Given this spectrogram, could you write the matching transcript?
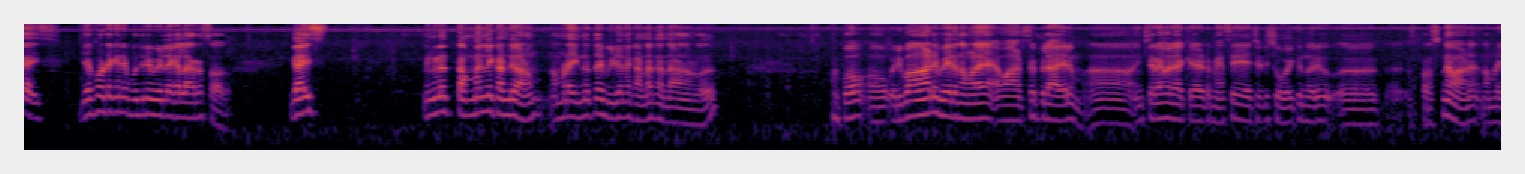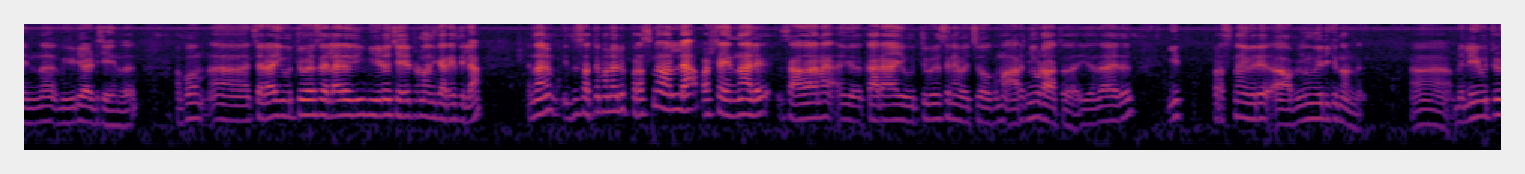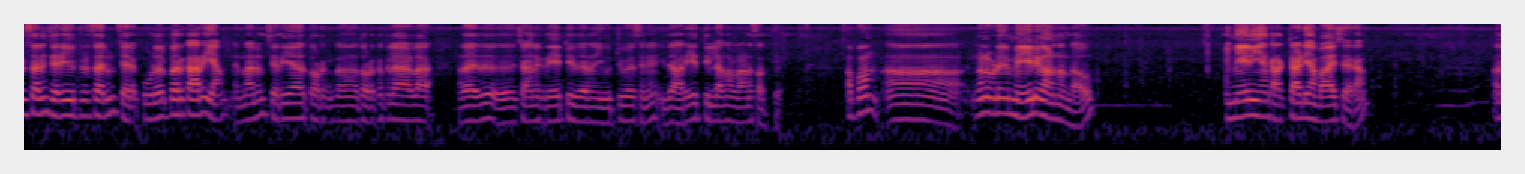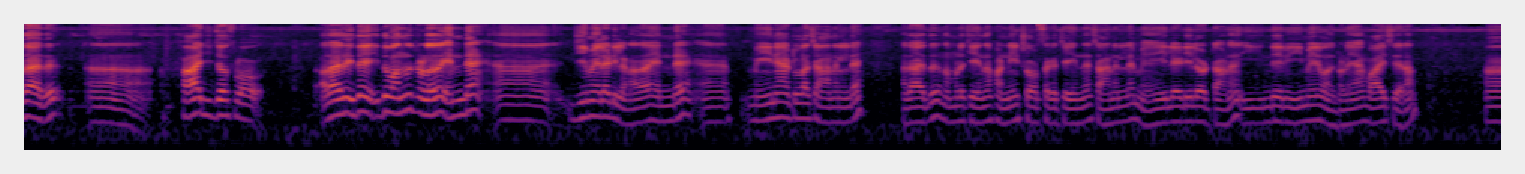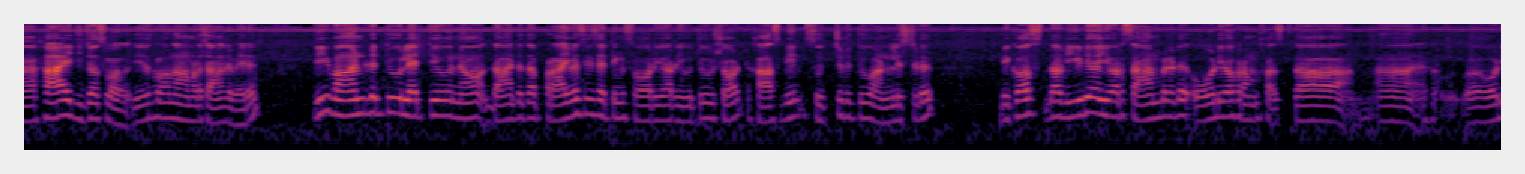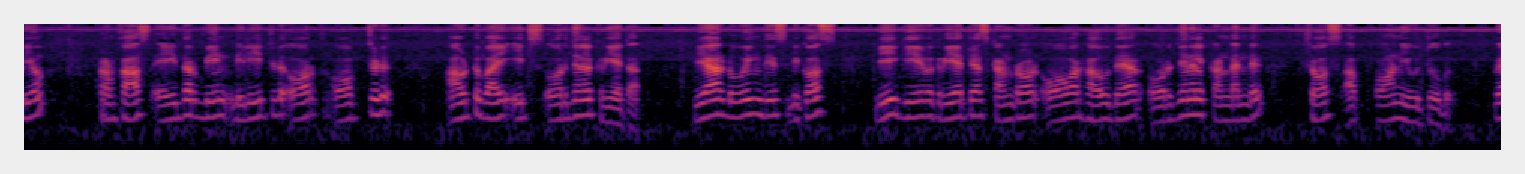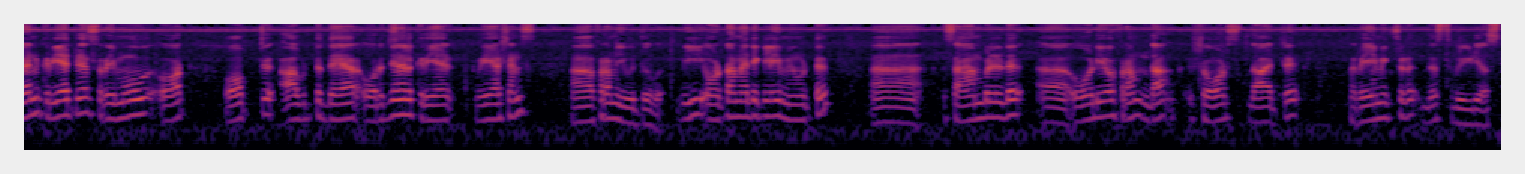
Guys J ഫോട്ടോക്കിന്റെ പുതിയ വീട്ടിലേക്ക് എല്ലാവർക്കും സ്വാഗതം. ഗൈസ് നിങ്ങൾ തമ്മലിൽ കണ്ടു കാണും. നമ്മുടെ ഇന്നത്തെ വീഡിയോനെ കണ്ടത് എന്താണെന്നുള്ളത്. അപ്പോൾ ഒരുപാട് പേര് നമ്മളെ വാട്സപ്പിലായാലും ഇൻസ്റ്റാഗ്രാമിലൊക്കെ ആയിട്ട് മെസ്സേജ് അയച്ചിട്ട് ചോദിക്കുന്ന ഒരു പ്രശ്നമാണ് നമ്മൾ ഇന്ന് വീഡിയോ ആയിട്ട് ചെയ്യുന്നത്. അപ്പം ചില യൂട്യൂബേഴ്സ് എല്ലാവരും ഈ വീഡിയോ ചെയ്തിട്ടുണ്ടോ എനിക്കറിയത്തില്ല. എന്നാലും ഇത് സത്യം പറഞ്ഞ ഒരു പ്രശ്നമല്ല. പക്ഷേ എന്നാൽ സാധാരണക്കാരായ യൂട്യൂബേഴ്സിനെ വെച്ച് നോക്കുമ്പോൾ അറിഞ്ഞുകൂടാത്തത്. അതായത് ഈ പ്രശ്നം ഇവർ അഭിമുഖീകരിക്കുന്നുണ്ട്. വലിയ യൂട്യൂബേഴ്സ് ആയാലും ചെറിയ യൂട്യൂബേഴ്സ് ആയാലും ചില കൂടുതൽ പേർക്ക് അറിയാം. എന്നാലും ചെറിയ തുടക്ക- തുടക്കത്തിലുള്ള അതായത് ചാനൽ ക്രിയേറ്റ് ചെയ്ത് തരുന്ന യൂട്യൂബേഴ്സിന് ഇത് അറിയത്തില്ല എന്നുള്ളതാണ് സത്യം. അപ്പം നിങ്ങളിവിടെ ഒരു മെയിൽ കാണുന്നുണ്ടാവും. ഈ മെയിൽ ഞാൻ കറക്റ്റായിട്ട് ഞാൻ വായിച്ചു തരാം. അതായത് ഹായ് ജിജോസ് ഫ്ലോ അതായത് ഇത് ഇത് വന്നിട്ടുള്ളത് എന്റെ ജിമെയിൽ ഐ ഡിയിലാണ് അതായത് എന്റെ മെയിനായിട്ടുള്ള ചാനലിന്റെ അതായത് നമ്മൾ ചെയ്യുന്ന ഫണ്ണി ഷോർട്സ് ഒക്കെ ചെയ്യുന്ന ചാനലിന്റെ മെയിൽ ഐ ഡിയിലോട്ടാണ് ഇതിന്റെ ഒരു ഇമെയിൽ വന്നിട്ടുള്ളത്. ഞാൻ വായിച്ചു തരാം. Hi Jijo's log Jijo's log എന്നാണ് നമ്മുടെ ചാനലിന്റെ പേര്. We wanted to let you know that the privacy settings for your YouTube short has been switched to unlisted because the video your sampled audio from has the audio from has either been deleted or opted out by its original creator we are doing this because we give creators control over how their original content shows up on YouTube up creators remove or opt out or original out creations from YouTube we automatically mute sampled audio from the shorts that remixed this videos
